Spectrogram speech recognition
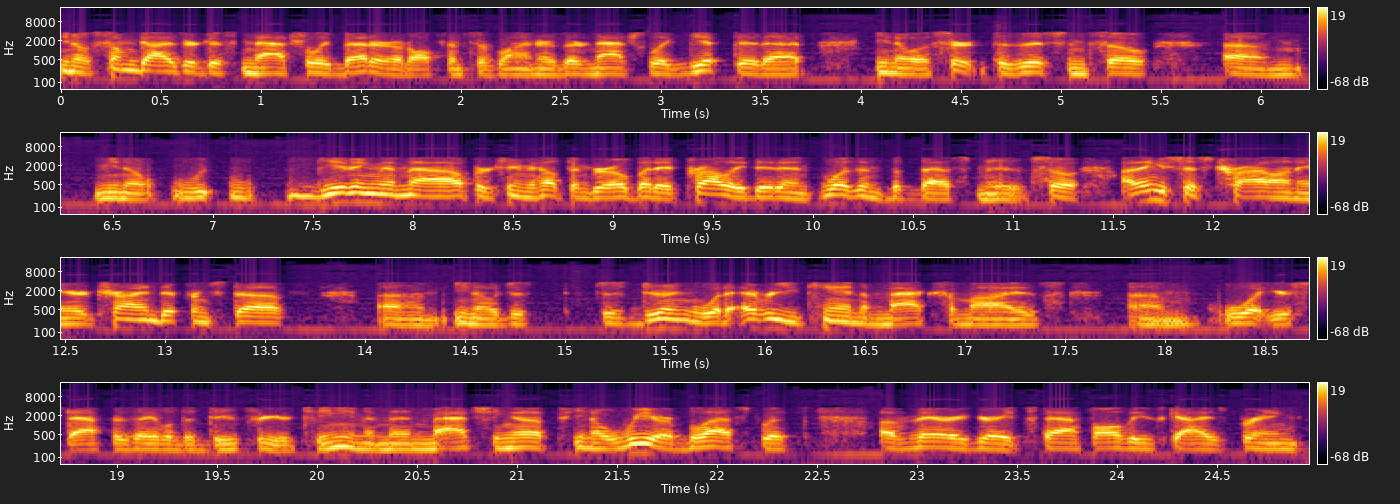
you know, some guys are just naturally better at offensive line or they're naturally gifted at, you know, a certain position. So, um, you know, w- giving them that opportunity to help them grow, but it probably didn't, wasn't the best move. So I think it's just trial and error, trying different stuff, um, you know, just, just doing whatever you can to maximize um, what your staff is able to do for your team, and then matching up. You know, we are blessed with a very great staff. All these guys bring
